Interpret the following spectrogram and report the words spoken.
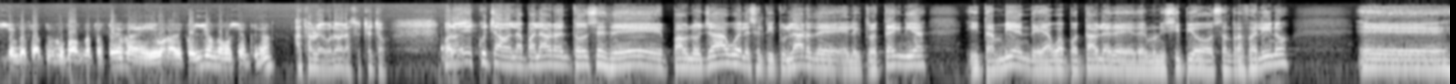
siempre estar preocupado por estos temas y bueno, a disposición como siempre. ¿no? Hasta luego, un abrazo, chao, chao. Bueno, ahí escuchaban la palabra entonces de Pablo Yagüe, él es el titular de Electrotecnia y también de agua potable del municipio San Rafaelino. Eh,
